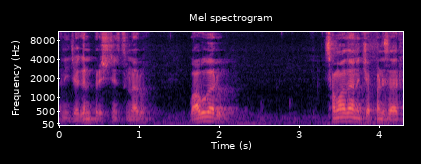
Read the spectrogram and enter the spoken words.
అని జగన్ ప్రశ్నిస్తున్నారు. బాబుగారు సమాధానం చెప్పండి సార్.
